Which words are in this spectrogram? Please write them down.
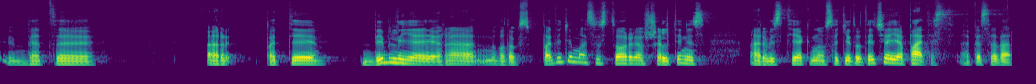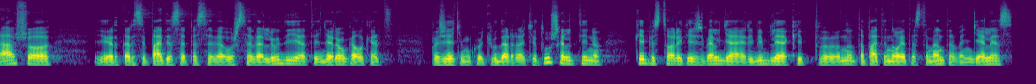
Bet ar pati Biblija yra nu, va, toks patikimas istorijos šaltinis, ar vis tiek, nu, sakytų, tai čia jie patys apie save rašo ir tarsi patys apie save už save liudyja, tai geriau gal, kad pažiūrėkim, kokių dar yra kitų šaltinių, kaip istorikai žvelgia ir Bibliją kaip nu, tą patį Naują Testamentą, Evangelijas,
